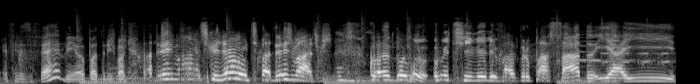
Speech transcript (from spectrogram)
É Phineas e Ferb? É Padrinhos Mágicos? Padrinhos Mágicos, gente! Padrinhos Mágicos! Quando o time ele vai pro passado e aí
